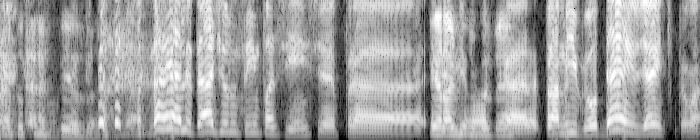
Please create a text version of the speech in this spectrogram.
Quanto tristeza. Na realidade, eu não tenho paciência pra. Ter MMO, amigos, né? cara. Pra amigo, eu odeio, gente. pelo-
